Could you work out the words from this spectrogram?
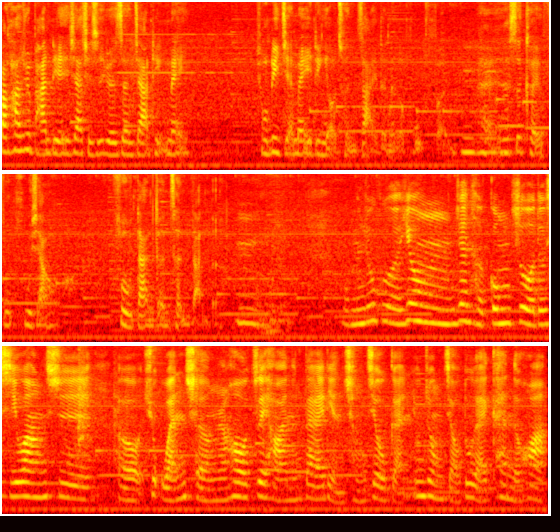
帮他去盘点一下，其实原生家庭内兄弟姐妹一定有存在的那个部分，嗯，那是可以互互相负担跟承担的。嗯，我们如果用任何工作都希望是。呃，去完成，然后最好还能带来一点成就感。用这种角度来看的话，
